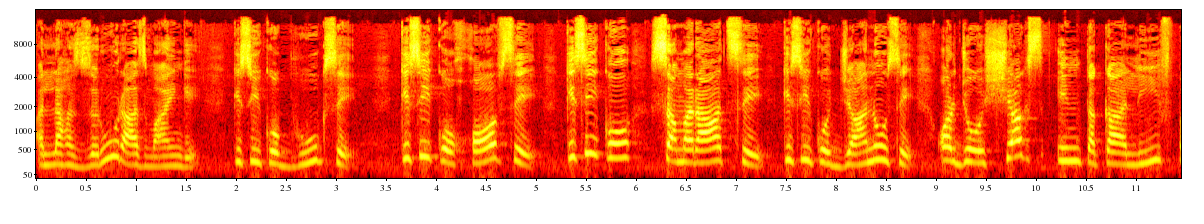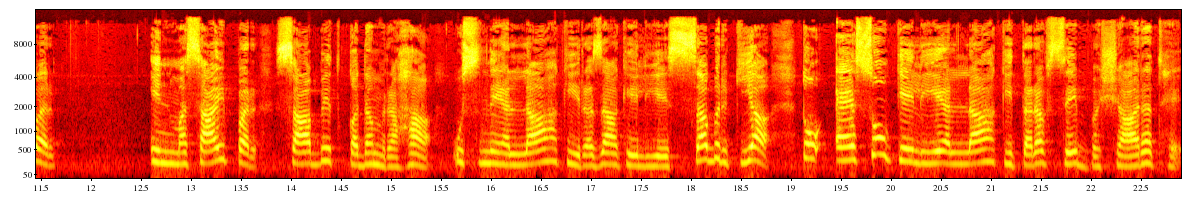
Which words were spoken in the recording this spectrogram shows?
अल्लाह ज़रूर आजमाएँगे, किसी को भूख से, किसी को खौफ से, किसी को समरात से, किसी को जानों से, और जो शख्स इन तकालीफ पर इन मसाइब पर साबित कदम रहा। उसने अल्लाह की रजा के लिए सब्र किया तो ऐसों के लिए अल्लाह की तरफ़ से बशारत है।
